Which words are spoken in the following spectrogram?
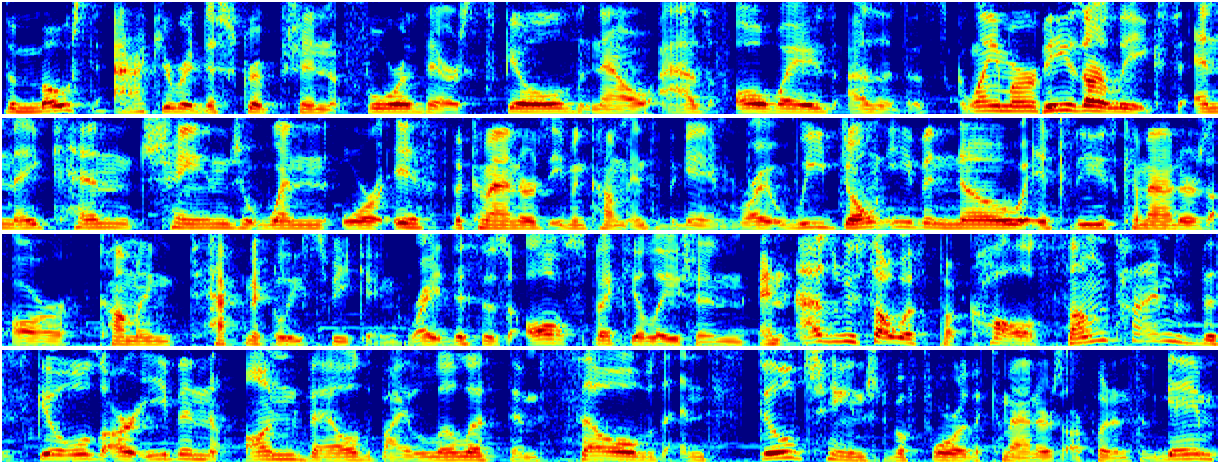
the most accurate description for their skills. Now as always as a disclaimer these are leaks and they can change when or if the commanders even come into the game right? We don't even know if these commanders are coming technically speaking right? This is all speculation. And as we saw with Pakal sometimes the skills are even unveiled by Lilith themselves and still changed before the commanders are put into the game.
